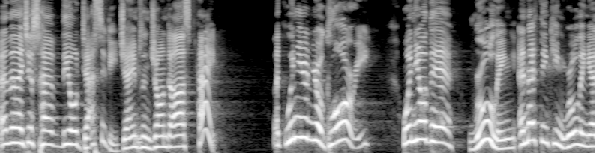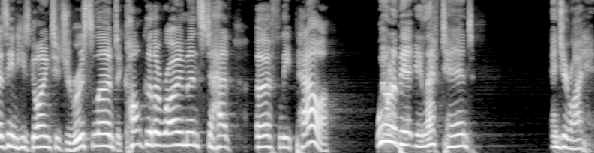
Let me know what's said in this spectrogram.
And then they just have the audacity, James and John, to ask, hey, like when you're in your glory, when you're there ruling, and they're thinking ruling as in he's going to Jerusalem to conquer the Romans, to have earthly power. We want to be at your left hand and your right hand.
